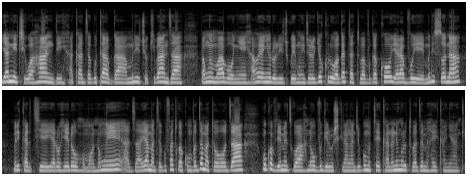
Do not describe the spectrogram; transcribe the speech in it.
yaniciwe ahandi akaza gutabwa muri icyo kibanza bamwe mu babonye aho yanyururijwe mu ijoro ryo kuri uwa gatatu bavuga ko yaravuye muri sona muri quartier ya Rohero umuntu umwe aza yamaze gufatwa ku mvo z'amatohoza nk'uko byemezwa n'ubuvugira ubushikiranganje bw'umutekano n'inkuru tubaza Mihaye Kanyange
